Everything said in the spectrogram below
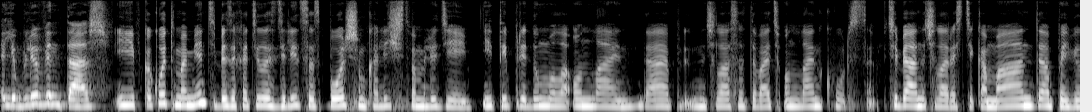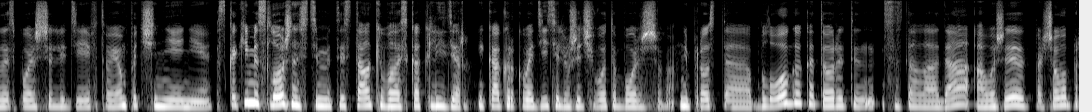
Люблю винтаж. И в какой-то момент тебе захотелось делиться с большим количеством людей, и ты придумала онлайн, да, начала создавать онлайн-курсы. У тебя начала расти команда, появилось больше людей в твоем подчинении. С какими сложностями ты сталкивалась как лидер и как руководитель уже чего-то большего? Не просто блога, который ты создала, да, а уже большого проекта,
